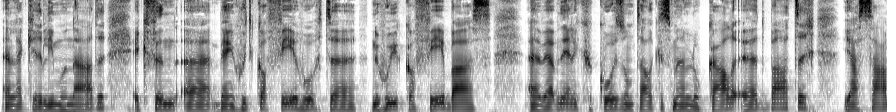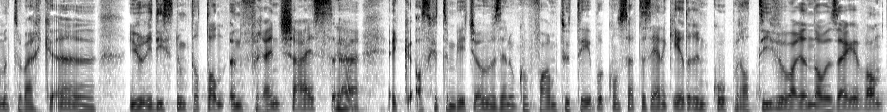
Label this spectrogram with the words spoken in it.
en lekkere limonade. Ik vind, uh, bij een goed café hoort een goede cafébaas. En we hebben eigenlijk gekozen om telkens met een lokale uitbater ja, samen te werken. juridisch noemt dat dan een franchise. Ja. ik, als je het een beetje, we zijn ook een farm-to-table concept. Het is eigenlijk eerder een coöperatieve waarin dat we zeggen van,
